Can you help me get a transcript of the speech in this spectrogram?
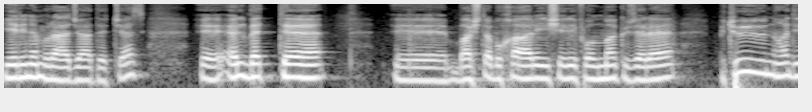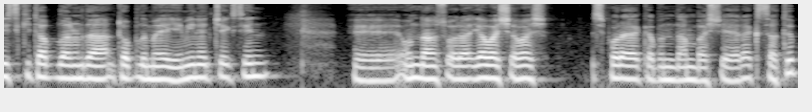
Yerine müracaat edeceğiz. E, elbette e, başta Bukhari Şerif olmak üzere bütün hadis kitaplarını da toplamaya yemin edeceksin. E, ondan sonra yavaş yavaş spor ayakkabından başlayarak satıp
